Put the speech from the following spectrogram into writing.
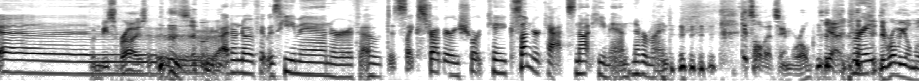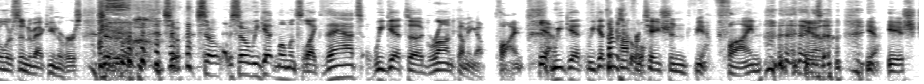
Uh, Wouldn't be surprised. So, I don't know if it was He Man or if oh it's like Strawberry Shortcake, Thundercats, not He Man. Never mind. it's all that same world. Yeah. Right. the Romeo Muller Cinematic universe. So, so, so, so we get moments like that. We get uh, Grond coming up. Fine. Yeah. We get we get the That was cool. confrontation. Yeah. Fine. Yeah. So, yeah. Ish.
